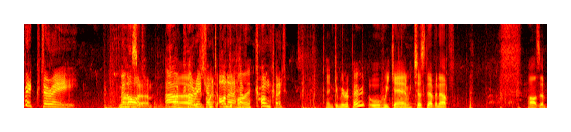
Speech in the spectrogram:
victory. My Awesome. lord, our Uh, courage and honor occupy. have conquered. And can we repair it? Oh, we can. We just have enough. awesome.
